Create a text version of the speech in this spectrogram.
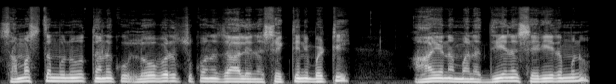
సమస్తమును తనకు లోబరుచుకొనజాలిన శక్తిని బట్టి ఆయన మన దీన శరీరమును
